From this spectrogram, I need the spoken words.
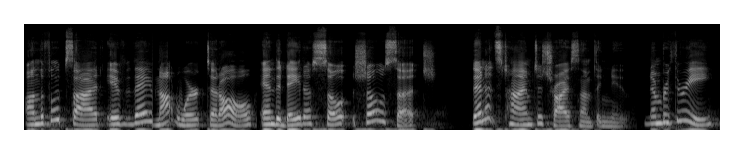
On the flip side, if they've not worked at all and the data so- shows such, then it's time to try something new. Number three,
